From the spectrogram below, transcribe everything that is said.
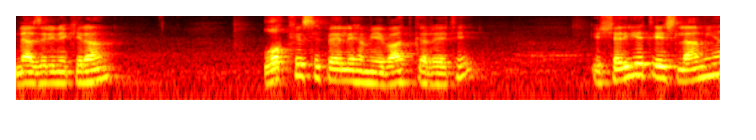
ناظرین کرام وقفے سے پہلے ہم یہ بات کر رہے تھے کہ شریعت اسلامیہ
